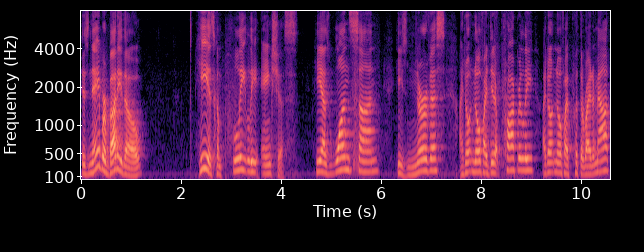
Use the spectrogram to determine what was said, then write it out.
His neighbor, Buddy, though, he is completely anxious. He has one son, he's nervous. I don't know if I did it properly. I don't know if I put the right amount.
